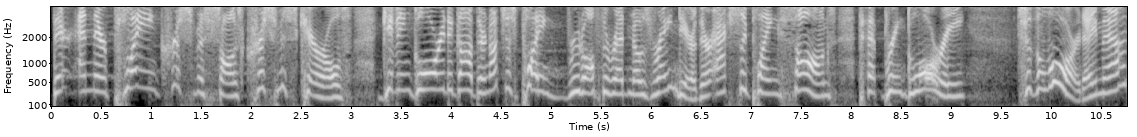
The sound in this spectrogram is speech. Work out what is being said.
They're, and they're playing Christmas songs, Christmas carols, giving glory to God. They're not just playing Rudolph the Red-Nosed Reindeer. They're actually playing songs that bring glory to the Lord. Amen?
